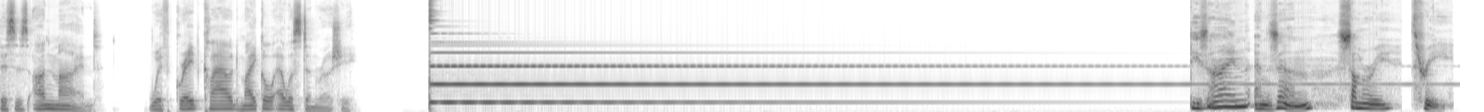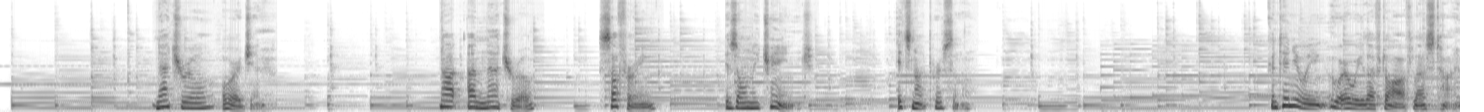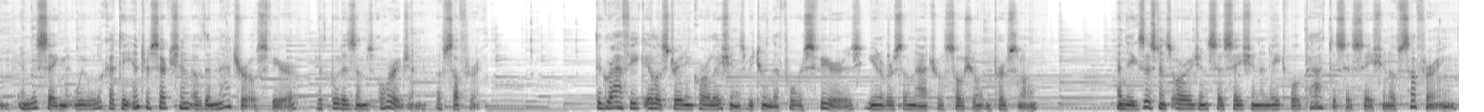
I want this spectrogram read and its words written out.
This is Unmind with Great Cloud Michael Elliston Roshi. Design and Zen Summary 3 Natural Origin Not unnatural, suffering is only change. It's not personal. Continuing where we left off last time, in this segment we will look at the intersection of the natural sphere with Buddhism's origin of suffering. The graphic illustrating correlations between the four spheres universal, natural, social, and personal and the existence, origin, cessation, and Eightfold Path to cessation of suffering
